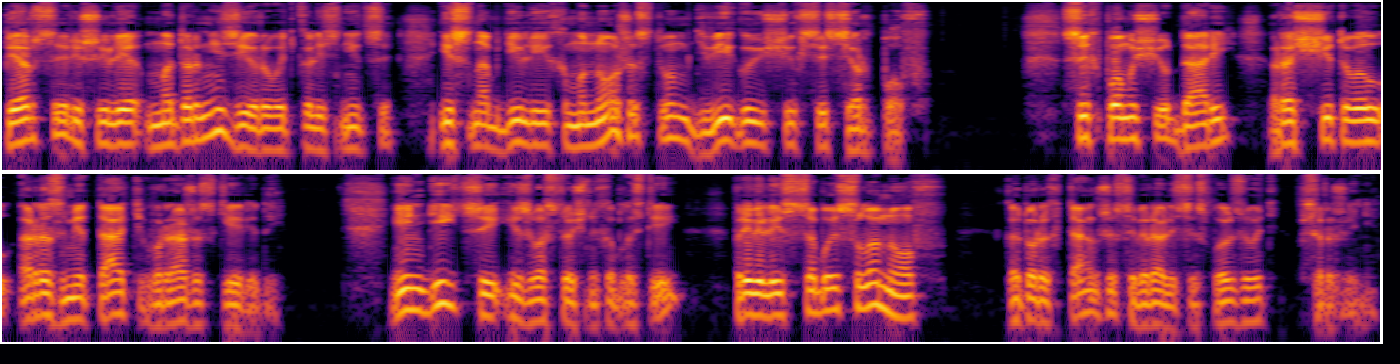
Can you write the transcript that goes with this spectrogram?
персы решили модернизировать колесницы и снабдили их множеством двигающихся серпов. С их помощью Дарий рассчитывал разметать вражеские ряды. Индийцы из восточных областей привели с собой слонов, которых также собирались использовать в сражении.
